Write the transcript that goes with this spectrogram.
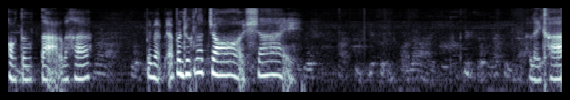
ของต่างๆนะคะ เป็นแบบแอปบันทึกหน้าจอใช่ อะไรคะ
